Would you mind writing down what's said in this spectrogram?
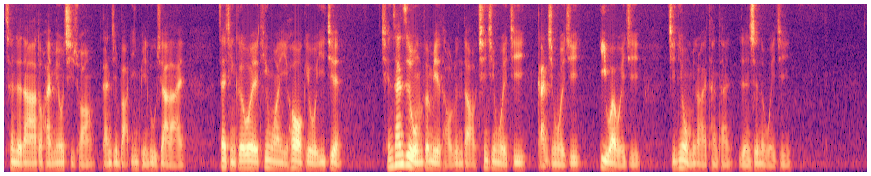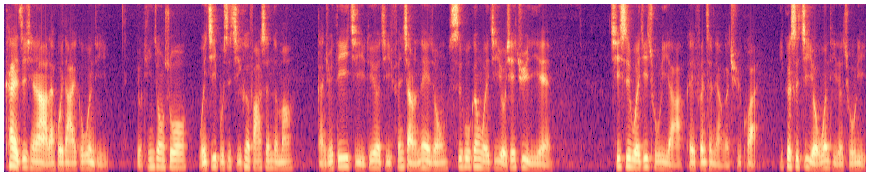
趁着大家都还没有起床，赶紧把音频录下来，再请各位听完以后给我意见。前三次我们分别讨论到亲情危机、感情危机、意外危机。今天我们要来谈谈人生的危机。开始之前啊，来回答一个问题：有听众说，危机不是即刻发生的吗？感觉第一集第二集分享的内容似乎跟危机有些距离耶。其实危机处理啊，可以分成两个区块，一个是既有问题的处理，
